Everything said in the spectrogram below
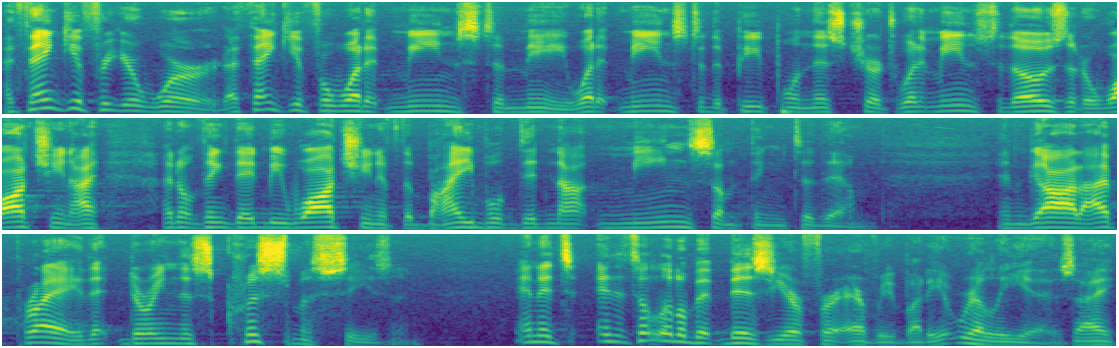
I thank you for your word. I thank you for what it means to me, what it means to the people in this church, what it means to those that are watching. I, I don't think they'd be watching if the Bible did not mean something to them. And God, I pray that during this Christmas season, and it's, and it's a little bit busier for everybody, it really is. I,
